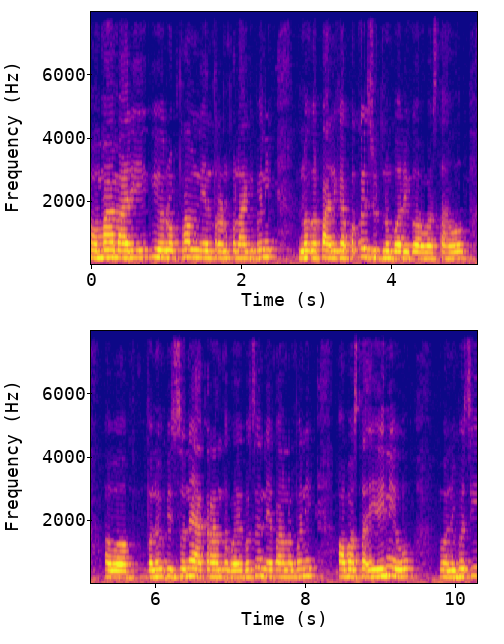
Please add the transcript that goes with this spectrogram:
महामारी यो रोकथाम नियन्त्रणको लागि पनि नगरपालिका पक्कै जुट्नु परेको अवस्था हो। अब भनौँ विश्व नै आक्रान्त भएको छ। नेपालमा पनि अवस्था यही नै हो। भनेपछि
